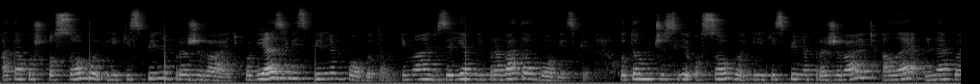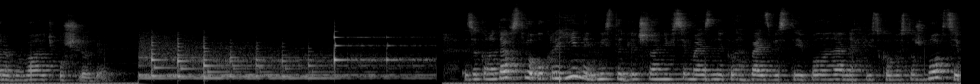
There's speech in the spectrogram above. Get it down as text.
а також особи, які спільно проживають, пов'язані спільним побутом і мають взаємні права та обов'язки, у тому числі особи, які спільно проживають, але не перебувають у шлюбі. Законодавство України містить для членів сімей зниклих безвісти і полонених військовослужбовців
